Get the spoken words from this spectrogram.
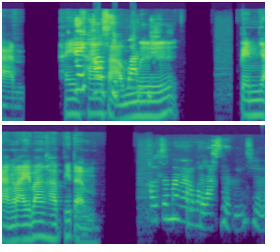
การให้ให้ข้าข้าววสาม10วันมื้อ เป็นอย่างไรบ้างครับพี่แต้มเขาจะมาวันละครั้งค่ะ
